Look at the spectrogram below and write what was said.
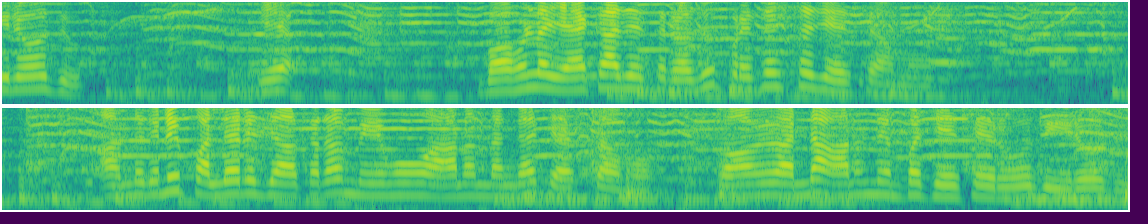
ఈరోజు ఏ బహుళ ఏకాదశి రోజు ప్రతిష్ట చేశాము. అందుకని పల్లెర జాతర మేము ఆనందంగా చేస్తాము. స్వామివారిని ఆనందింపచేసే రోజు ఈరోజు.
